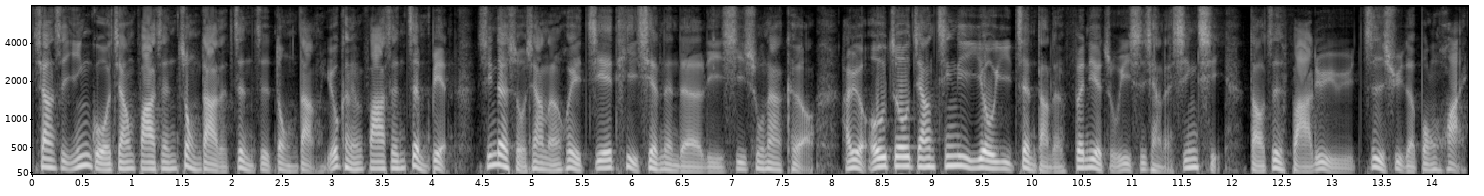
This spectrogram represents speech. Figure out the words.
像是英国将发生重大的政治动荡，有可能发生政变，新的首相呢会接替现任的里希苏纳克哦，还有欧洲将经历右翼政党的分裂主义思想的兴起，导致法律与秩序的崩坏，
